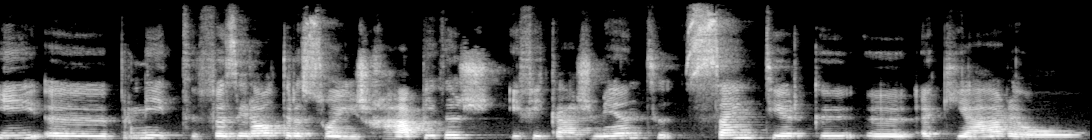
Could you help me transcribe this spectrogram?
e uh, permite fazer alterações rápidas, eficazmente, sem ter que uh, hackear ou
